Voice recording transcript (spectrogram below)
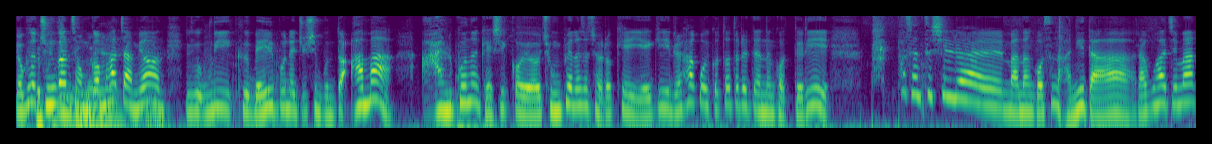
여기서 그 중간 점검하자면 예. 이거 우리 그 메일 보내주신 분도 아마 알고는 계실 거예요. 종편에서 저렇게 얘기를 하고 있고 떠들어대는 것들이 100% 신뢰할 만한 것은 아니다라고 하지만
